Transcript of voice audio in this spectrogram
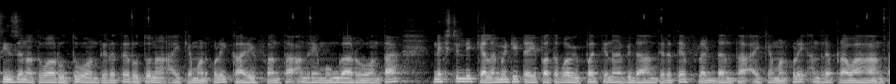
ಸೀಸನ್ ಅಥವಾ ಋತು ಅಂತ ಇರುತ್ತೆ ಋತುನ ಆಯ್ಕೆ ಮಾಡ್ಕೊಳ್ಳಿ. ಖಾರಿಫ್ ಅಂತ, ಅಂದ್ರೆ ಮುಂಗಾರು ಅಂತ. ನೆಕ್ಸ್ಟ್ ಇಲ್ಲಿ ಕೆಲಮಿಟಿ ಟೈಪ್ ಅಥವಾ ವಿಪತ್ತಿನ ವಿಧ ಅಂತ ಇರುತ್ತೆ ಫ್ಲಡ್ ಅಂತ ಆಯ್ಕೆ ಮಾಡ್ಕೊಳ್ಳಿ, ಅಂದ್ರೆ ಪ್ರವಾಹ ಅಂತ.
